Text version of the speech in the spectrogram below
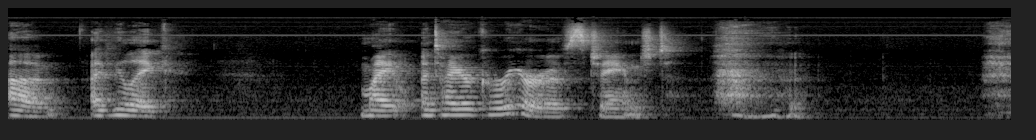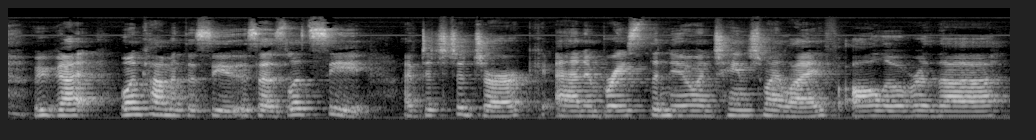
um, I feel like my entire career has changed. We've got one comment that says, "Let's see. I've ditched a jerk and embraced the new and changed my life all over the.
